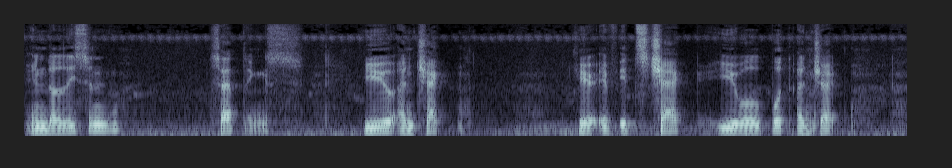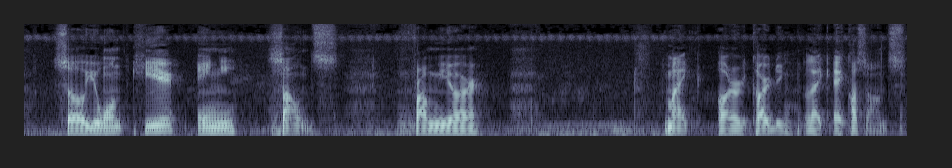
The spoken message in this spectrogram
in the listen settings you uncheck. Here if it's checked you will put uncheck. So you won't hear any sounds from your mic or recording like echo sounds.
